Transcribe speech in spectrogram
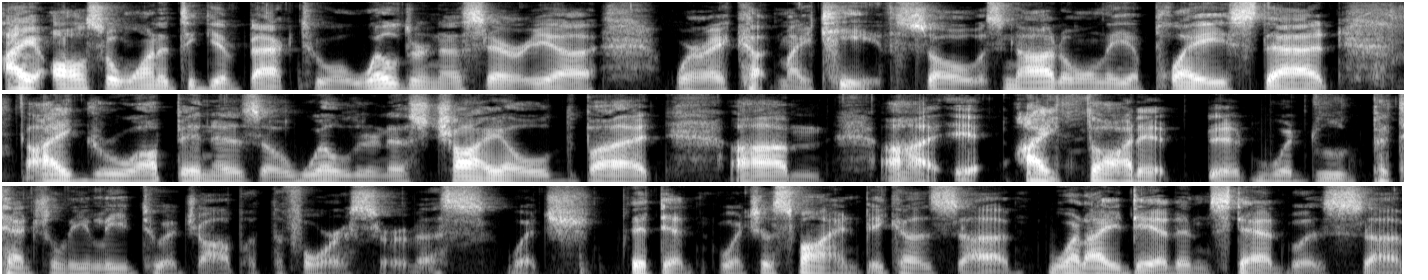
I also wanted to give back to a wilderness area where I cut my teeth. So it was not only a place that I grew up in as a wilderness child, but um, uh, it, I thought it it would potentially lead to a job with the Forest Service, which it didn't, which is fine because uh, what I did instead was, uh,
